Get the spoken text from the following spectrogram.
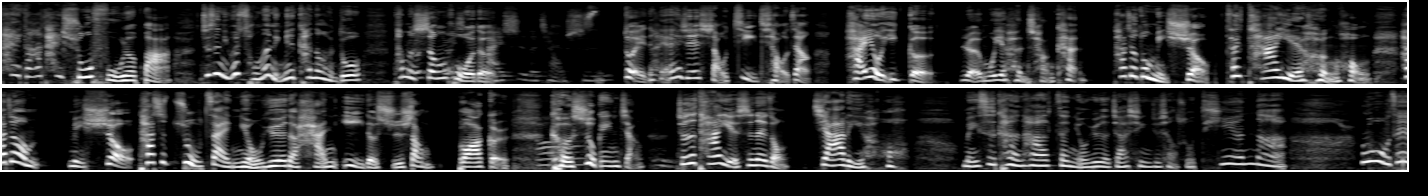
太搭太舒服了吧！就是你会从那里面看到很多他们生活的巧思，对，还有一些小技巧。这样，还有一个人我也很常看，他叫做 Michelle，他他也很红，他叫 Michelle，他是住在纽约的韩裔的时尚 blogger，哦。可是我跟你讲，就是他也是那种家里哦。每一次看他在纽约的家，信就想说：天哪！如果我在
